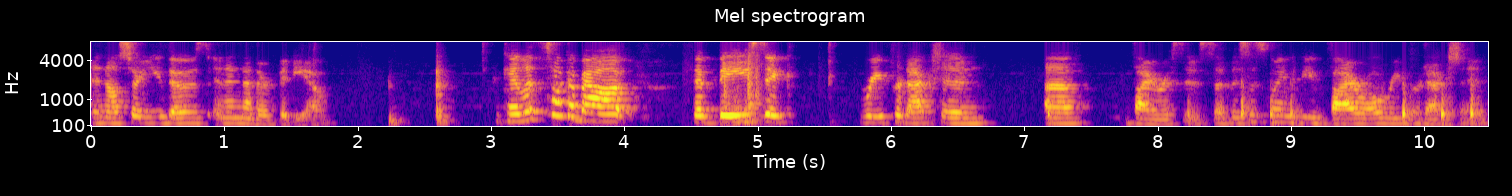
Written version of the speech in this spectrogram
And I'll show you those in another video. Okay, let's talk about the basic reproduction of viruses. So this is going to be viral reproduction.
